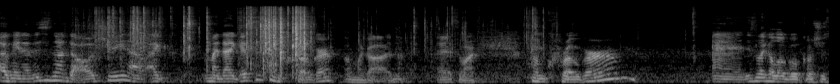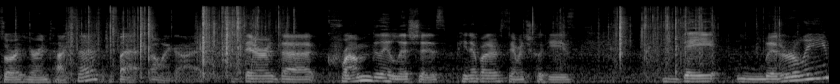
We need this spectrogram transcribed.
Okay, now this is not Dollar Tree. Now, like, my dad gets this from Kroger. Oh my god. ASMR. From Kroger. And it's like a local grocery store here in Texas. But, oh my god. They're the Crumb Delicious Peanut Butter Sandwich Cookies. They literally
